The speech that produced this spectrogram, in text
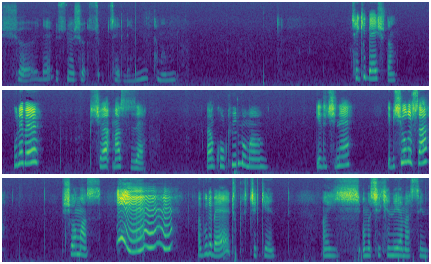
Şöyle üstüne şöyle sürtelim. Tamam. Çekil be şuradan. Bu ne be? Bir şey yapmaz size. Ben korkuyorum ama. Gel içine. Ya bir şey olursa? Bir şey olmaz. Ay bu ne be? Çok çirkin. Ay ona çirkin diyemezsin.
